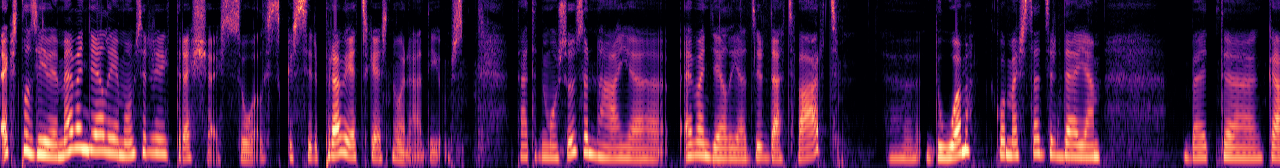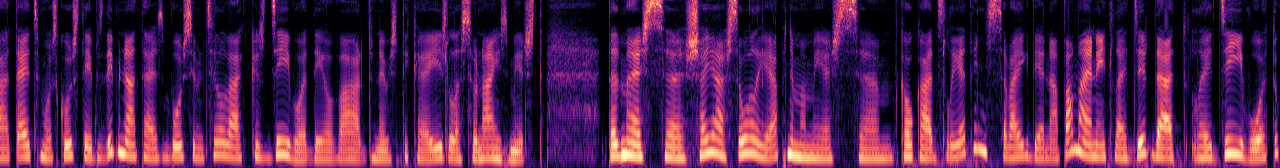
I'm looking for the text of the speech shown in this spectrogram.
eksplozīviem evaņģēliem mums ir arī trešais solis, kas ir pravietiskais norādījums. Tātad mūs uzrunāja evaņģēlijā dzirdēts vārds, uh, doma, ko mēs sadzirdējām, bet, uh, kā teica mūsu kustības dibinātājs, būsim cilvēki, kas dzīvo Dievu vārdu, nevis tikai izlasa un aizmirst. Uh, tad mēs eh, šajā solī apņemamies ehm, kaut kādas lietiņas savā ikdienā pamainīt, lai dzirdētu, lai dzīvotu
